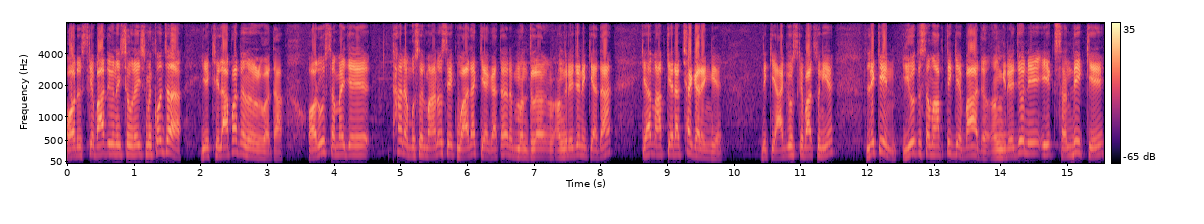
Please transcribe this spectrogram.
और उसके बाद उन्नीस सौ उन्नीस में कौन सा ये खिलाफत आंदोलन हुआ था। और उस समय जो था ना, मुसलमानों से एक वादा किया गया था मतलब अंग्रेज़ों ने किया था कि हम आपकी रक्षा करेंगे। देखिए, आगे उसके बाद सुनिए। लेकिन युद्ध समाप्ति के बाद अंग्रेज़ों ने एक संधि के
